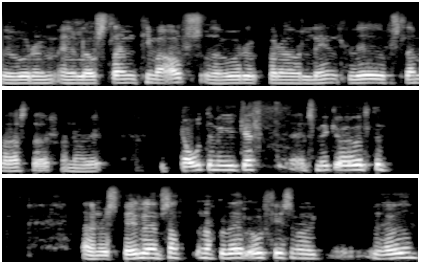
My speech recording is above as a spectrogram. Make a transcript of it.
við vorum eiginlega á slæmum tíma árs og það voru bara að vera leinilegt viður og slæmar aðstæður þannig að við, við gátum ekki gert eins mikið á auðvöldum en við spiliðum samt nokkuð vel úr því sem við, við höfðum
